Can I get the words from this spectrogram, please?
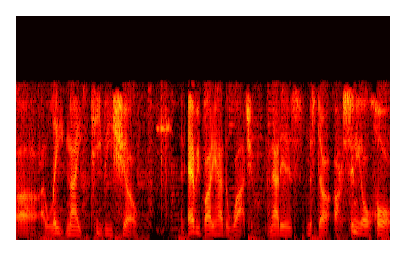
uh, a late night TV show, and everybody had to watch him, and that is Mr. Arsenio Hall.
